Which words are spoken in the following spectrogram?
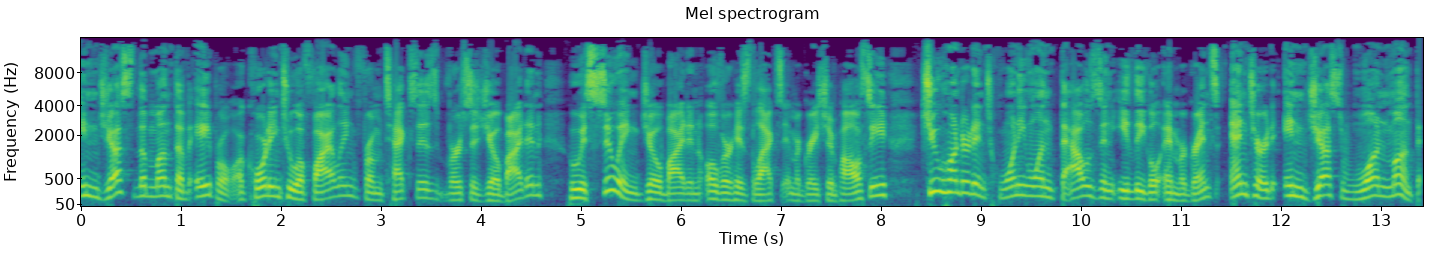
In just the month of April, according to a filing from Texas versus Joe Biden, who is suing Joe Biden over his lax immigration policy, 221,000 illegal immigrants entered in just one month,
